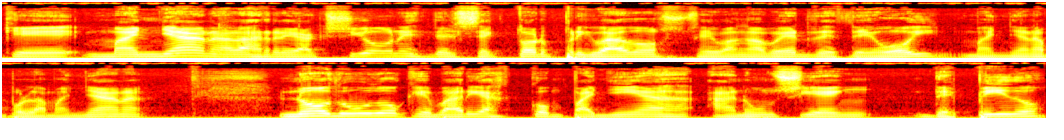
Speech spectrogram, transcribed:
que mañana las reacciones del sector privado se van a ver desde hoy, mañana por la mañana. No dudo que varias compañías anuncien despidos.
